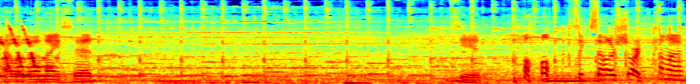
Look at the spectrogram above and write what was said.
That would have a nice hit. See it. Oh, six dollars short. Come on.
